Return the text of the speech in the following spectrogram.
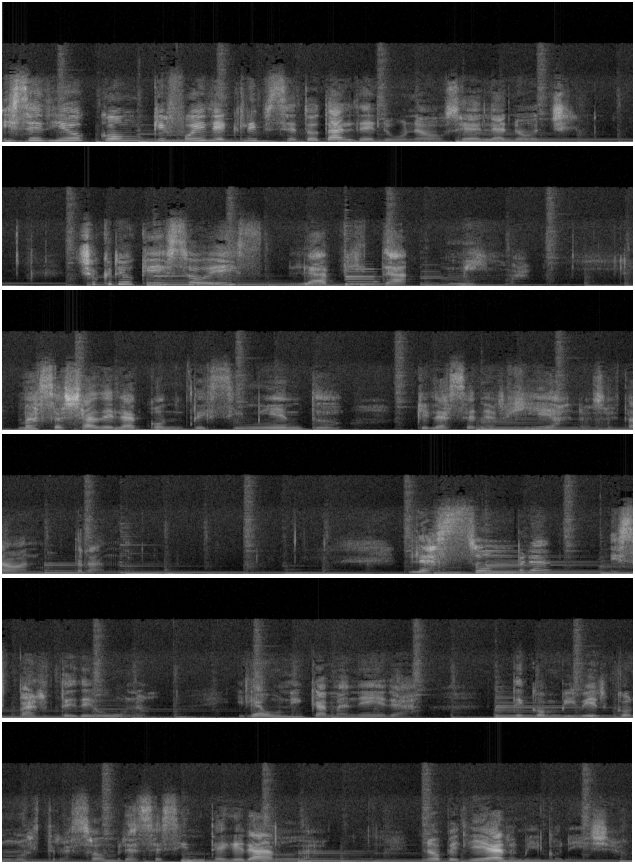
y se dio con que fue el eclipse total de luna, o sea, la noche. Yo creo que eso es la vida misma, más allá del acontecimiento que las energías nos estaban mostrando. La sombra es parte de uno y la única manera de convivir con nuestras sombras es integrarla, no pelearme con ella.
